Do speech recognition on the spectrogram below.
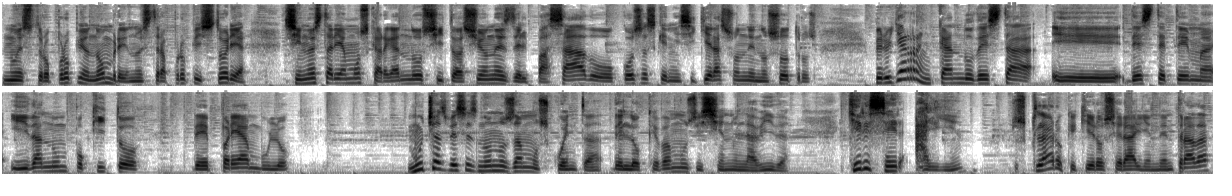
nuestro propio nombre, nuestra propia historia. Si no estaríamos cargando situaciones del pasado o cosas que ni siquiera son de nosotros. Pero ya arrancando de, esta, eh, de este tema y dando un poquito de preámbulo, muchas veces no nos damos cuenta de lo que vamos diciendo en la vida. ¿Quieres ser alguien? Pues claro que quiero ser alguien. De entrada,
